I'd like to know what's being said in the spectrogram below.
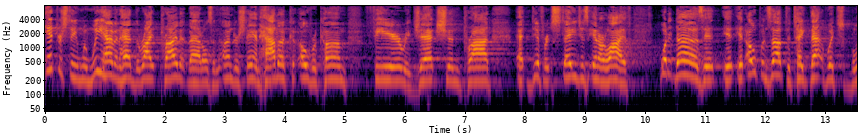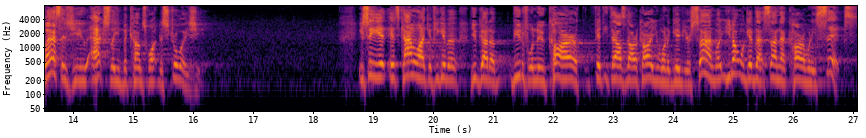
interesting when we haven't had the right private battles and understand how to overcome fear, rejection, pride at different stages in our life, what it does, it, it, it opens up to take that which blesses you actually becomes what destroys you. You see, it, it's kind of like if you give a, you've got a beautiful new car, a $50,000 car you want to give your son. Well, you don't want to give that son that car when he's six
